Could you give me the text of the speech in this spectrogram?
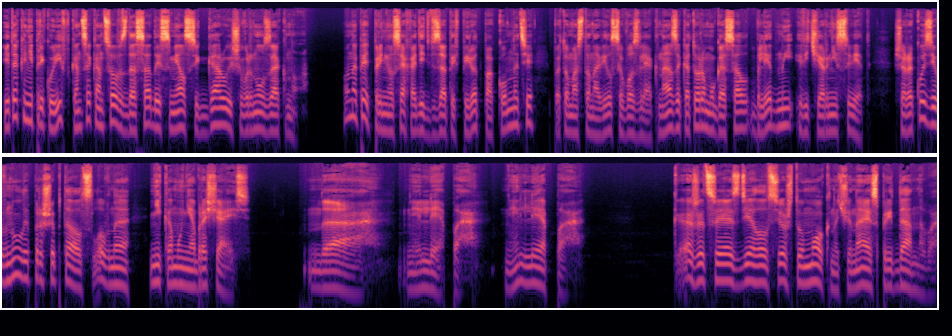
и, так и не прикурив, в конце концов с досадой смял сигару и швырнул за окно. Он опять принялся ходить взад и вперед по комнате, потом остановился возле окна, за которым угасал бледный вечерний свет — широко зевнул и прошептал, словно никому не обращаясь. «Да, нелепо, нелепо. Кажется, я сделал все, что мог, начиная с приданного.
